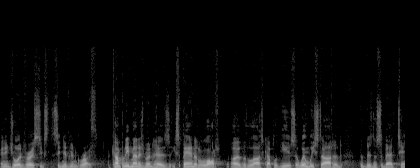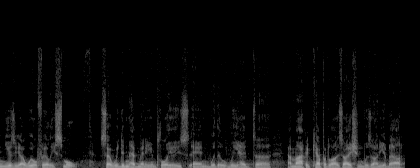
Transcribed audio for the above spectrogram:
and enjoyed very significant growth. The company management has expanded a lot over the last couple of years. So when we started the business about 10 years ago, we were fairly small. So we didn't have many employees, and we had uh, our market capitalisation was only about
